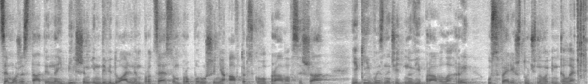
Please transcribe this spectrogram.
Це може стати найбільшим індивідуальним процесом про порушення авторського права в США, який визначить нові правила гри у сфері штучного інтелекту.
